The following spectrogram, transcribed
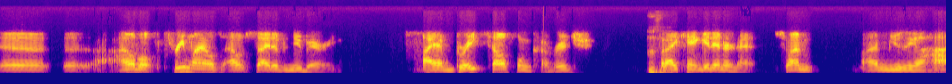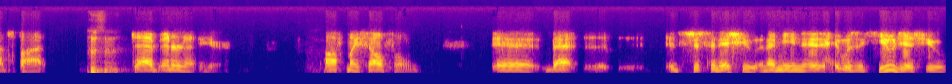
uh, uh, I'm about three miles outside of Newberry. I have great cell phone coverage, mm-hmm. but I can't get internet. So I'm I'm using a hotspot mm-hmm. to have internet here off my cell phone. Uh, that it's just an issue, and I mean, it, it, was a huge issue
